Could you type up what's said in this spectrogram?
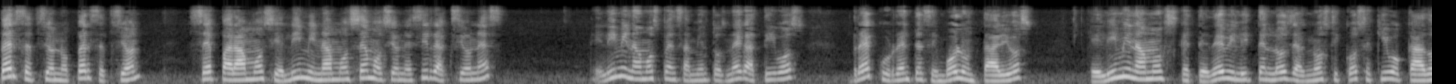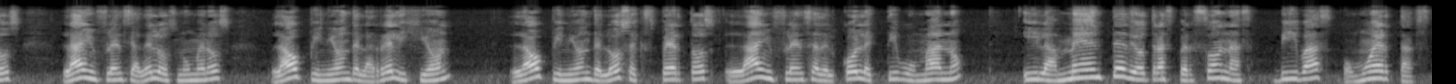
percepción o percepción. Separamos y eliminamos emociones y reacciones. Eliminamos pensamientos negativos, recurrentes e involuntarios. Eliminamos que te debiliten los diagnósticos equivocados, la influencia de los números, la opinión de la religión, la opinión de los expertos, la influencia del colectivo humano y la mente de otras personas, vivas o muertas.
